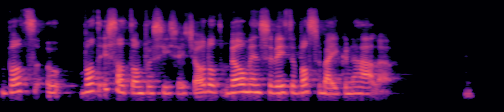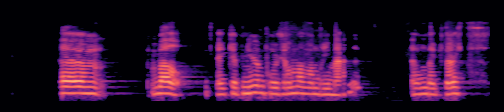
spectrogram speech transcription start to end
Wat, wat is dat dan precies, weet je wel? Dat wel mensen weten wat ze bij je kunnen halen. Um, wel, ik heb nu een programma van drie maanden. Omdat ik dacht,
